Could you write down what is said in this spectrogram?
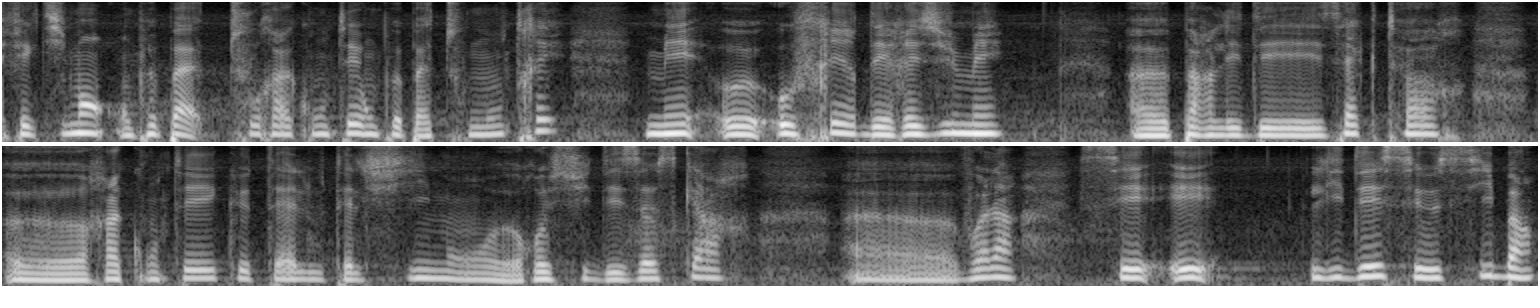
effectivement, on ne peut pas tout raconter, on ne peut pas tout montrer, mais offrir des résumés, parler des acteurs, raconter que tel ou tel film ont euh, reçu des Oscars. Euh, voilà. Et l'idée, c'est aussi, ben,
